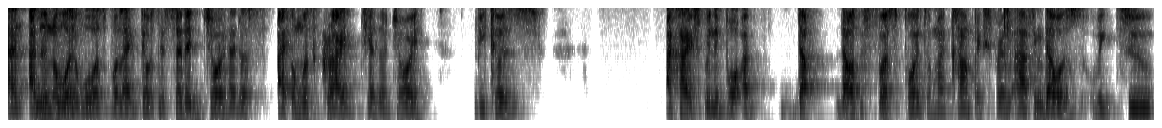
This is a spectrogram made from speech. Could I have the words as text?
and I don't know what it was, but like there was a certain joy that just I almost cried tears of joy because I can't explain it, but I, that that was the first point of my camp experience. I think that was week two,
